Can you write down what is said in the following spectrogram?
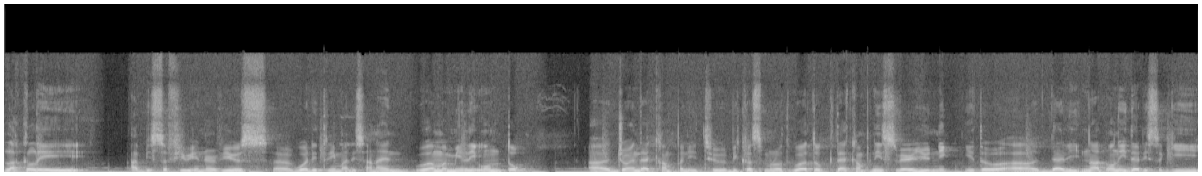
luckily abis a few interviews, uh, gue diterima di sana, and gue memilih untuk uh, join that company too because menurut gue tuh that company is very unique gitu uh, dari not only dari segi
